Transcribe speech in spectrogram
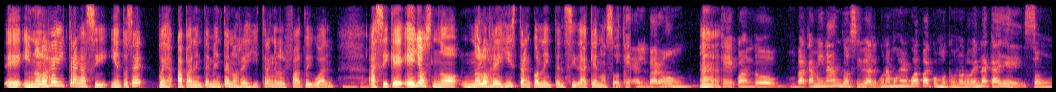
eh, y no lo registran así. Y entonces, pues aparentemente no registran el olfato igual. Así que ellos no, no lo registran con la intensidad que nosotros. que el varón, Ajá. que cuando va caminando, si ve a alguna mujer guapa, como que uno lo ve en la calle, son,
